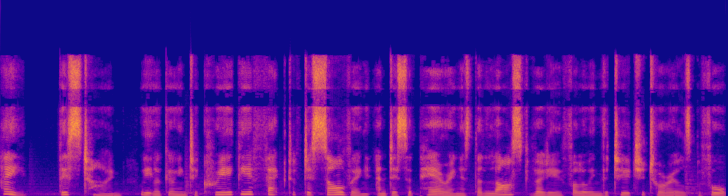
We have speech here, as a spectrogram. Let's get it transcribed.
Hey, this time we are going to create the effect of dissolving and disappearing as the last value following the two tutorials before.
